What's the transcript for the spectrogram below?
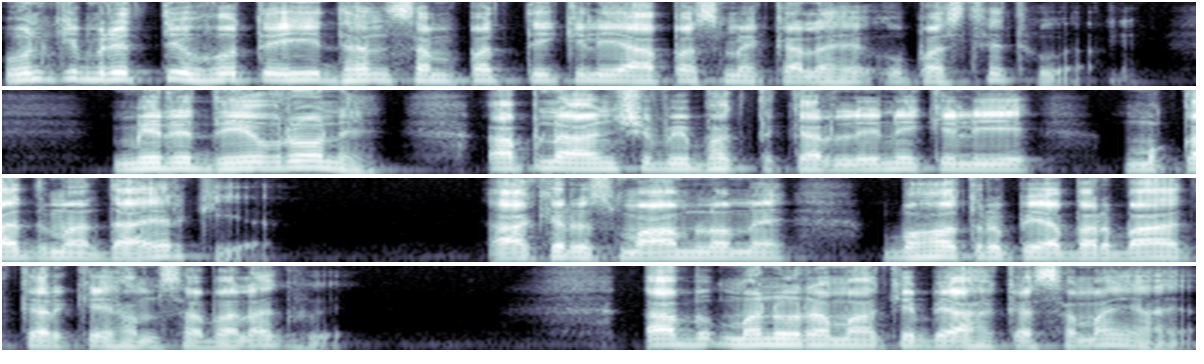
उनकी मृत्यु होते ही धन संपत्ति के लिए आपस में कलह उपस्थित हुआ। मेरे देवरों ने अपना अंश विभक्त कर लेने के लिए मुकदमा दायर किया। आखिर उस मामलों में बहुत रुपया बर्बाद करके हम सब अलग हुए। अब मनोरमा के ब्याह का समय आया।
